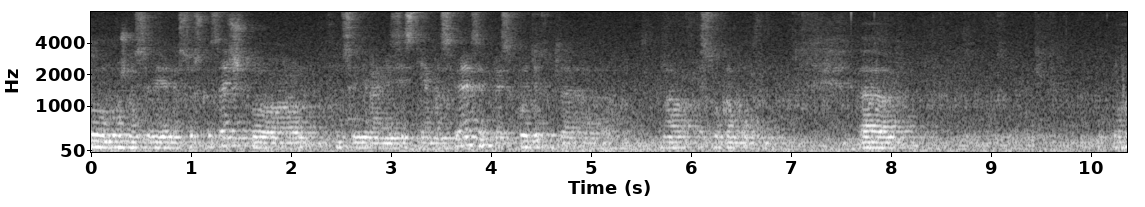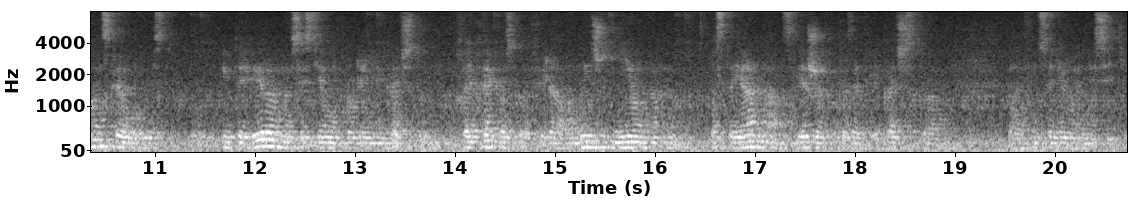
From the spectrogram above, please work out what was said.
то можно с уверенностью сказать, что функционирование системы связи происходит э, на высоком уровне. Э, Луганская область интегрирована в систему управления качеством Харьковского филиала. Мы ежедневно, постоянно отслеживаем показатели качества э, функционирования сети.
